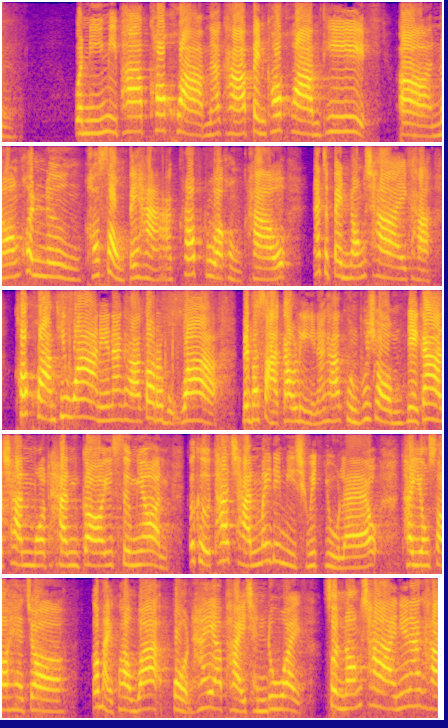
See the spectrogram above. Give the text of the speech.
น วันนี้มีภาพข้อความนะคะ เป็นข้อความที่ เอ่อน้องคนหนึ่งเขาส่งไปหาครอบครัวของเขา น่าจะเป็นน้องชายค่ะ ข้อความที่ว่านี้นะคะ ก็ระบุว่าเป็นภาษาเกาหลีนะคะ คุณผู้ชมเนกาชันโมทันกอยซึมยอน ก็คือถ้าฉันไม่ได้มีชีวิตอยู่แล้วทายงซอแฮจอ ก็หมายความว่าโปรดให้อภัยฉันด้วย ส่วนน้องชายเนี่ยนะคะ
